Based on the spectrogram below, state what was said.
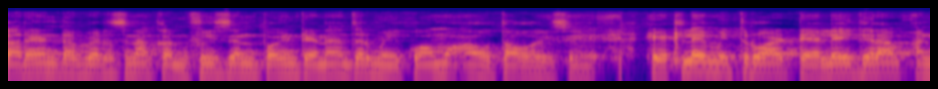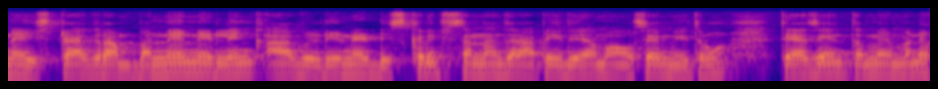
કરંટ અફેર્સના કન્ફ્યુઝન પોઈન્ટ એના અંદર મૂકવામાં આવતા હોય છે. એટલે મિત્રો આ ટેલિગ્રામ અને ઇન્સ્ટાગ્રામ બંનેની લિંક આ વિડીયોને ડિસ્ક્રિપ્શન અંદર આપી દેવામાં આવશે મિત્રો. ત્યાં જઈને તમે મને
